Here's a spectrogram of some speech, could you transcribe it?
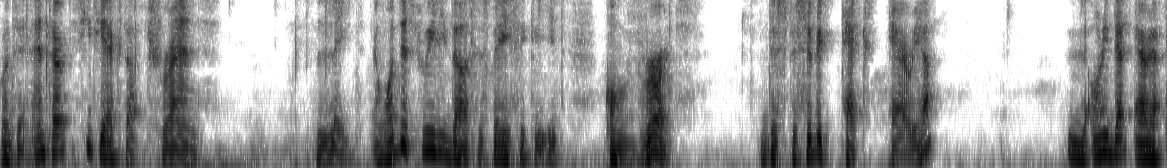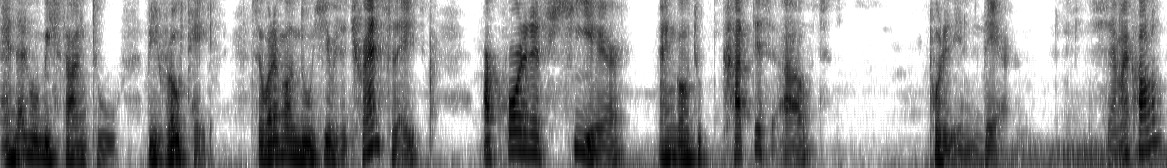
We're going to enter ctx.translate. And what this really does is basically it converts the specific text area, only that area, and that will be starting to be rotated. So what I'm going to do here is to translate our coordinates here, I'm going to cut this out, put it in there. Semicolon,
